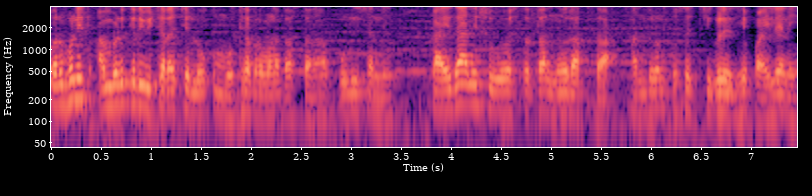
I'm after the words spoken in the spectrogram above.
परभणीत आंबेडकरी विचाराचे लोक मोठ्या प्रमाणात असताना पोलिसांनी कायदा आणि सुव्यवस्था न राखता आंदोलन कसं चिघळेल हे पाहिल्याने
